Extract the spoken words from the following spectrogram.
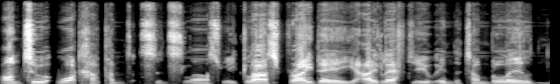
on to what happened since last week. Last Friday, I left you in the Tumble Inn,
